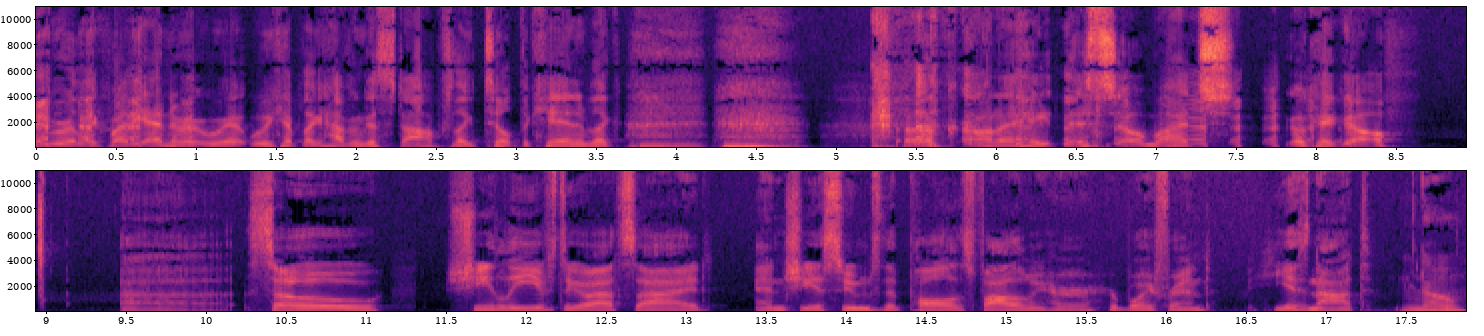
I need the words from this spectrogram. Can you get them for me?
we were like, by the end of it, we, we kept like having to stop to like tilt the can and be like, oh God, I hate this so much. Okay, go. Uh, So she leaves to go outside, and she assumes that Paul is following her, her boyfriend. He is not. No.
